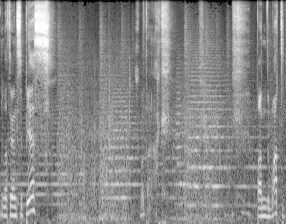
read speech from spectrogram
Latający pies? Chyba tak. Pandmatic.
